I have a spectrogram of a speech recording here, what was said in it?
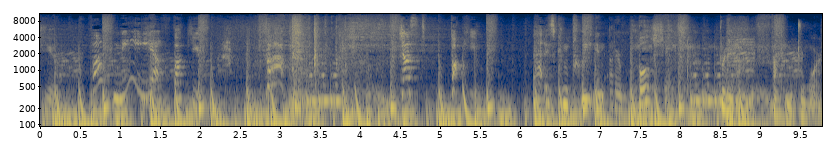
Fuck you. Fuck me. Yeah, fuck you. Fuck! Just fuck you. That is complete and utter bullshit. Bring it on, fucking dwarf.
